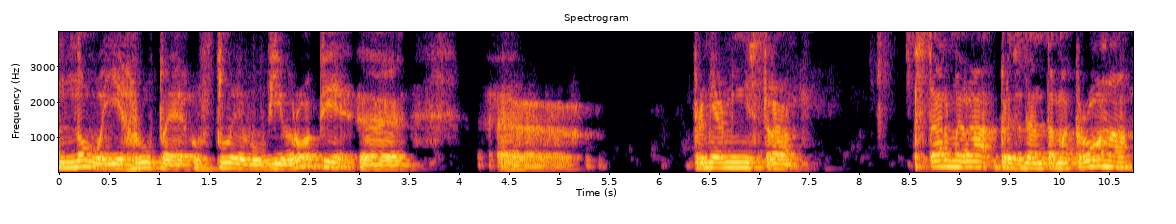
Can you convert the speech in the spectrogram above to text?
нової групи впливу в Європі е, е, прем'єр-міністра Стармера, президента Макрона,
